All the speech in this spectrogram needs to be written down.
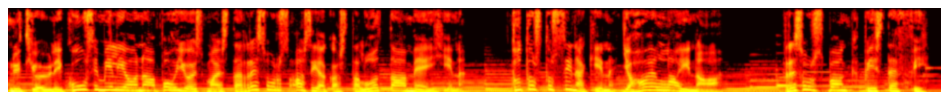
Nyt jo yli 6 miljoonaa pohjoismaista resursasiakasta luottaa meihin. Tutustu sinäkin ja hae lainaa. Resurssbank.fi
